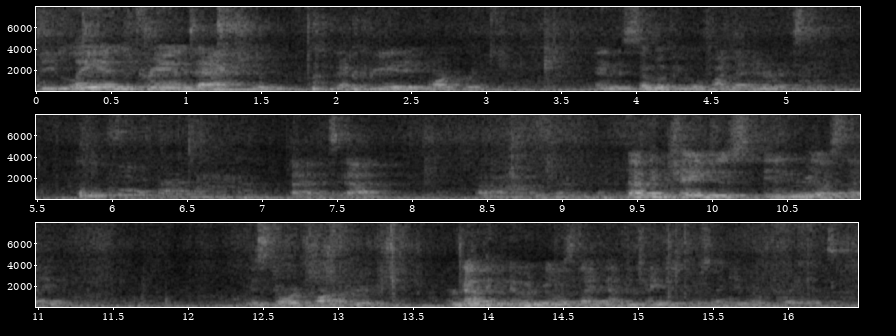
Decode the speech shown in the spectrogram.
the land transaction that created Park Ridge. And some of you will find that interesting. Can you say the third one more time? Uh, it's, uh, um, Nothing changes in real estate, historic Park Ridge, or nothing new in real estate, nothing changes per se, I can't remember which way it is.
